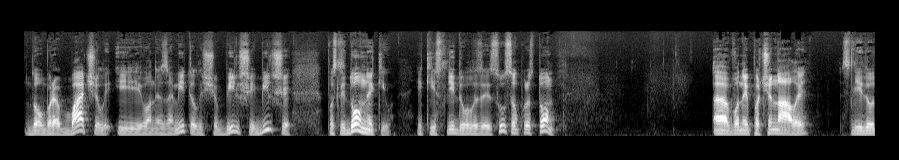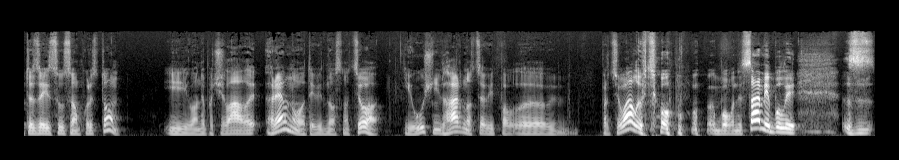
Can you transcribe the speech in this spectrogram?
добре бачили, і вони замітили, що більше і більше послідовників, які слідували за Ісусом Христом, е, вони починали слідувати за Ісусом Христом. І вони почали ревнувати відносно цього. І учні гарно це відпов... Е, працювали в цьому, бо вони самі були з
